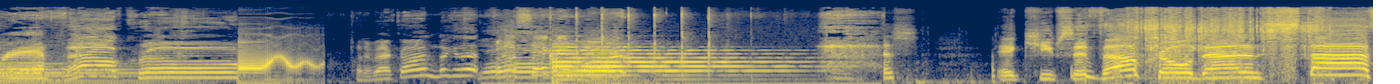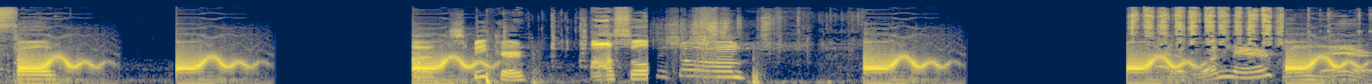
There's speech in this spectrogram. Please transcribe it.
Rip. Velcro. Put it back on. Look at that. For the second part. Yes. It keeps it Velcro down and styrofoam. Uh, speaker. Also, show them. There's one there. One there.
